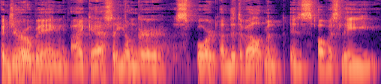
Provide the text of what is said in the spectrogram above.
enduro being, I guess, a younger sport, and the development is obviously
